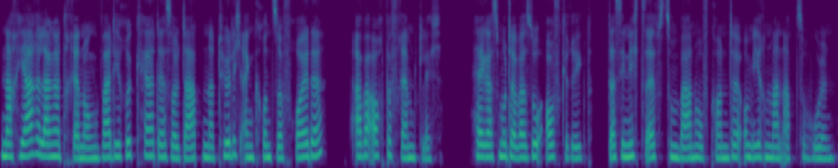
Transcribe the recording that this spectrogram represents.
Nach jahrelanger Trennung war die Rückkehr der Soldaten natürlich ein Grund zur Freude, aber auch befremdlich. Helgas Mutter war so aufgeregt, dass sie nicht selbst zum Bahnhof konnte, um ihren Mann abzuholen.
